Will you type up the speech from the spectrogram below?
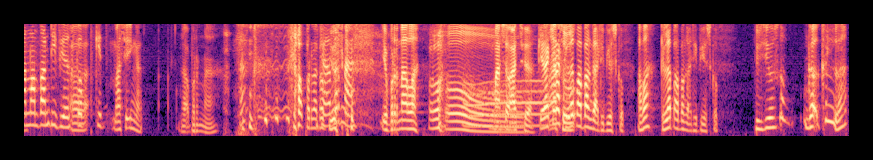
Masih. nonton di bioskop gitu? Masih ingat? Nggak pernah. Gak pernah ke Nggak bioskop. pernah. Ya pernah lah. Oh. Masuk aja. Kira-kira Masuk. gelap apa enggak di bioskop? Apa? Gelap apa enggak di bioskop? Di bioskop nggak gelap.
